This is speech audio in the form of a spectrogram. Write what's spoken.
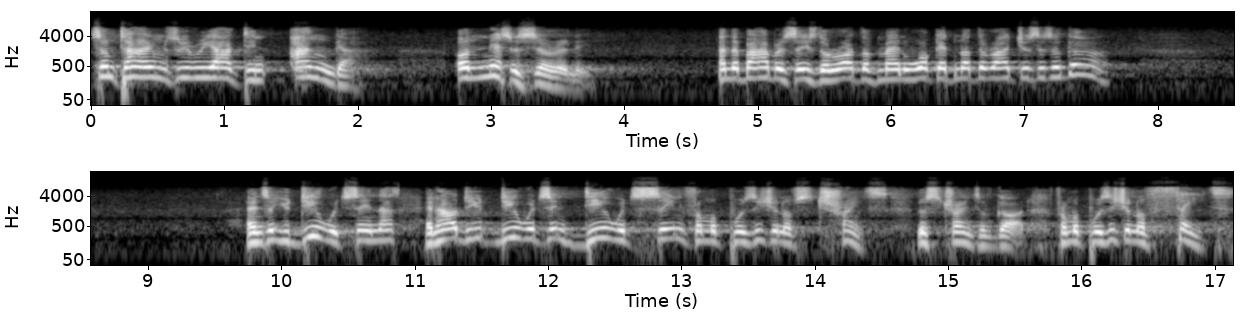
Sometimes we react in anger unnecessarily. And the Bible says, The wrath of man walketh not the righteousness of God. And so you deal with sin. That's, and how do you deal with sin? Deal with sin from a position of strength, the strength of God, from a position of faith,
